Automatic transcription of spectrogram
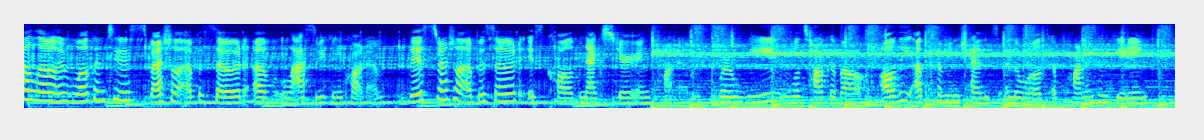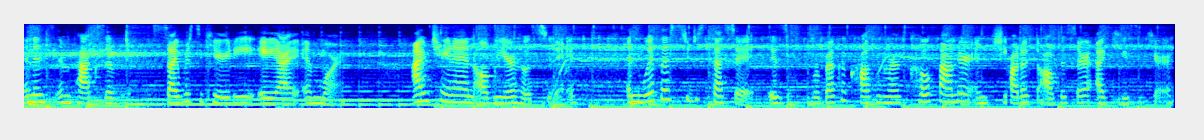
Hello, and welcome to a special episode of Last Week in Quantum. This special episode is called Next Year in Quantum, where we will talk about all the upcoming trends in the world of quantum computing and its impacts of cybersecurity, AI, and more. I'm Trina, and I'll be your host today. And with us to discuss it is Rebecca Krauthamer, co founder and chief product officer at QuSecure.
